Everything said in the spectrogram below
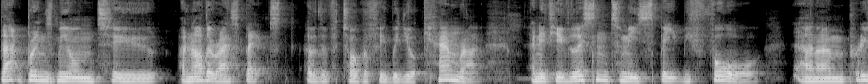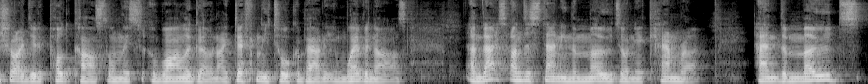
that brings me on to another aspect of the photography with your camera. And if you've listened to me speak before, and I'm pretty sure I did a podcast on this a while ago, and I definitely talk about it in webinars, and that's understanding the modes on your camera. And the modes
